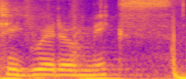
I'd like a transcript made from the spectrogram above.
Chiguero Mix.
